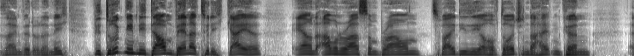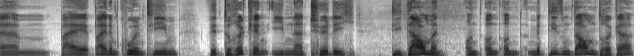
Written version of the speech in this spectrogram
sein wird oder nicht. Wir drücken ihm die Daumen, wäre natürlich geil. Er und Amon Russell Brown, zwei, die sich auch auf Deutsch unterhalten können, ähm, bei, bei einem coolen Team. Wir drücken ihm natürlich die Daumen. Und, und, und mit diesem Daumendrücker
